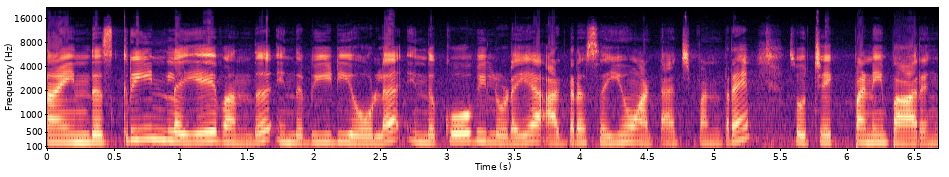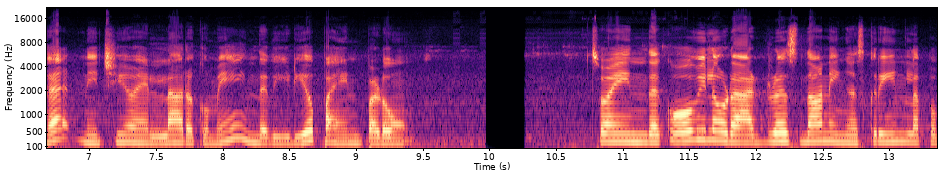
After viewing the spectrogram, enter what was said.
நான் இந்த ஸ்க்ரீன்லையே வந்து இந்த வீடியோவில் இந்த கோவிலுடைய அட்ரஸையும் அட்டாச் பண்ணுறேன் ஸோ செக் பண்ணி பாருங்கள் நிச்சயம் எல்லாருக்குமே இந்த வீடியோ பயன்படும். ஸோ இந்த கோவிலோட அட்ரஸ் தான் நீங்கள் ஸ்க்ரீனில் இப்போ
